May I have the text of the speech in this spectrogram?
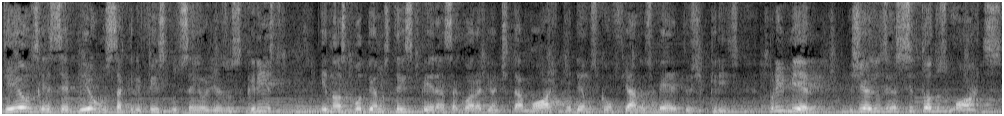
Deus recebeu o sacrifício do Senhor Jesus Cristo e nós podemos ter esperança agora diante da morte, podemos confiar nos méritos de Cristo? Primeiro, Jesus ressuscitou dos mortos.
